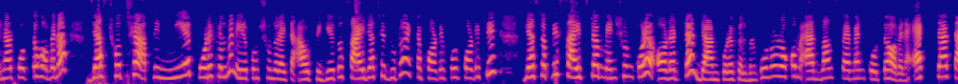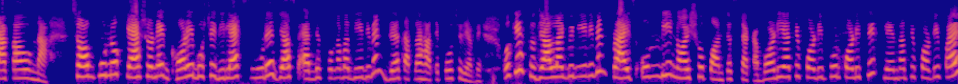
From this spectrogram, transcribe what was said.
ইনার পড়তে হবে না। জাস্ট হচ্ছে আপনি নিয়ে পরে ফেলবেন, এরকম সুন্দর একটা আউটফিট যেহেতু সাইজ আছে দুটো, একটা forty four forty six just আপনি সাইজটা মেনশন করে অর্ডারটা ডান করে ফেলবেন। কোনো রকম অ্যাডভান্স পেমেন্ট করতে হবে না, একটা টাকাও না। সম্পূর্ণ ক্যাশ অনে ঘরে বসে রিল্যাক্স মুডে জাস্ট অ্যাড্রেস ফোন নাম্বার দিয়ে দিবেন ড্রেস আপনার হাতে পৌঁছে যাবে। ওকে সো যার লাগবে নিয়ে নেবেন প্রাইস অনলি নয়শো পঞ্চাশ টাকা। বডি আছে forty four forty six length আছে ফর্টি ফাইভ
